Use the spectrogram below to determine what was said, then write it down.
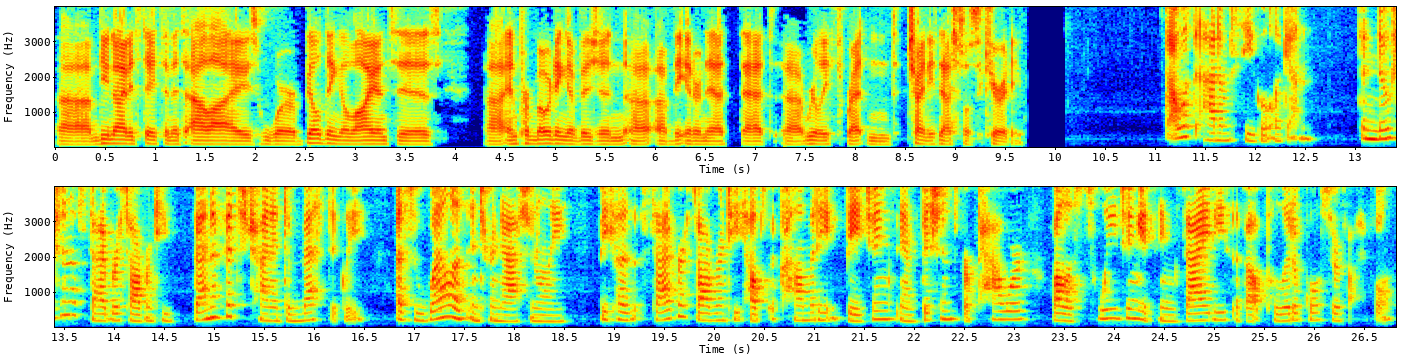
um, the United States and its allies were building alliances uh, and promoting a vision of the internet that really threatened Chinese national security. That was Adam Segal again. The notion of cyber sovereignty benefits China domestically as well as internationally because cyber sovereignty helps accommodate Beijing's ambitions for power while assuaging its anxieties about political survival.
